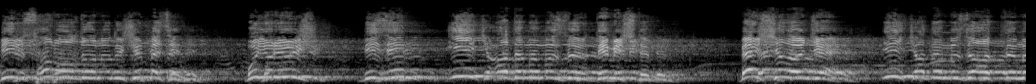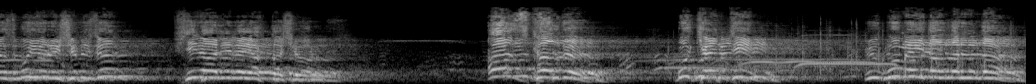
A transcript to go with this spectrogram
bir son olduğunu düşünmesin. Bu yürüyüş bizim ilk adımımızdır demiştim. Beş yıl önce ilk adımımızı attığımız bu yürüyüşümüzün finaline yaklaşıyoruz. Az kaldı. Bu kentin bu meydanlarında,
